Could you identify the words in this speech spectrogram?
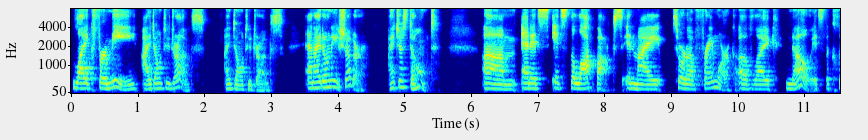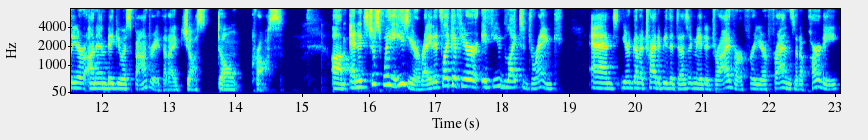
Like for me i don't do drugs. I don't do drugs and i don't eat sugar. I just don't. Um, and it's it's the lockbox in my sort of framework of like no it's the clear unambiguous boundary that i just don't cross. Um, and it's just way easier right? It's like if you're if you'd like to drink and you're going to try to be the designated driver for your friends at a party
